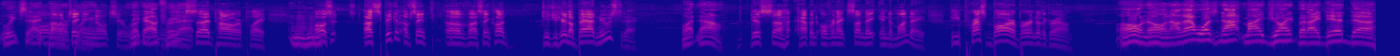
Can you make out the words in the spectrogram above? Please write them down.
Weak side Hold power on, I'm taking play. notes here. Look weak, out for weak that. Mm-hmm. side power play. Oh, so, uh, speaking of Saint of uh, St. Cloud, did you hear the bad news today? What now? This uh, happened overnight Sunday into Monday. The press bar burned to the ground. Oh no! Now that was not my joint, but I did. Uh,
